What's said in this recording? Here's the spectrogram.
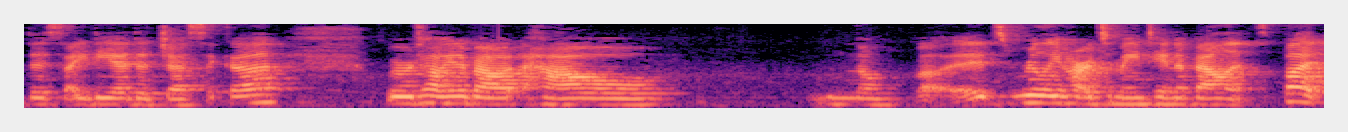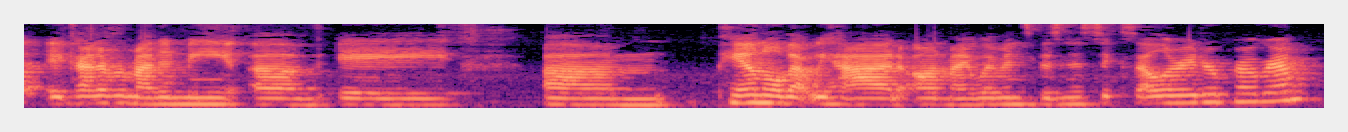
this idea to Jessica, we were talking about how no, it's really hard to maintain a balance. But it kind of reminded me of a um, panel that we had on my Women's Business Accelerator program,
